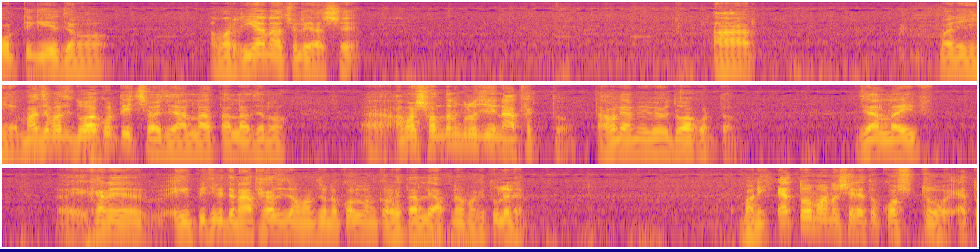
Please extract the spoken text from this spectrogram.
করতে গিয়ে যেন আমার রিয়া না চলে আসে। আর মানে মাঝে মাঝে দোয়া করতে ইচ্ছা হয় যে আল্লাহ তাল্লাহ যেন আমার সন্তানগুলো যদি না থাকতো, তাহলে আমি এভাবে দোয়া করতাম। যে আল্লাহ এই, এখানে এই পৃথিবীতে না থাকা যদি আমার জন্য কল্যাণকর হয়, তাহলে আপনি আমাকে তুলে নেন। মানে এত মানুষের এত কষ্ট, এত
